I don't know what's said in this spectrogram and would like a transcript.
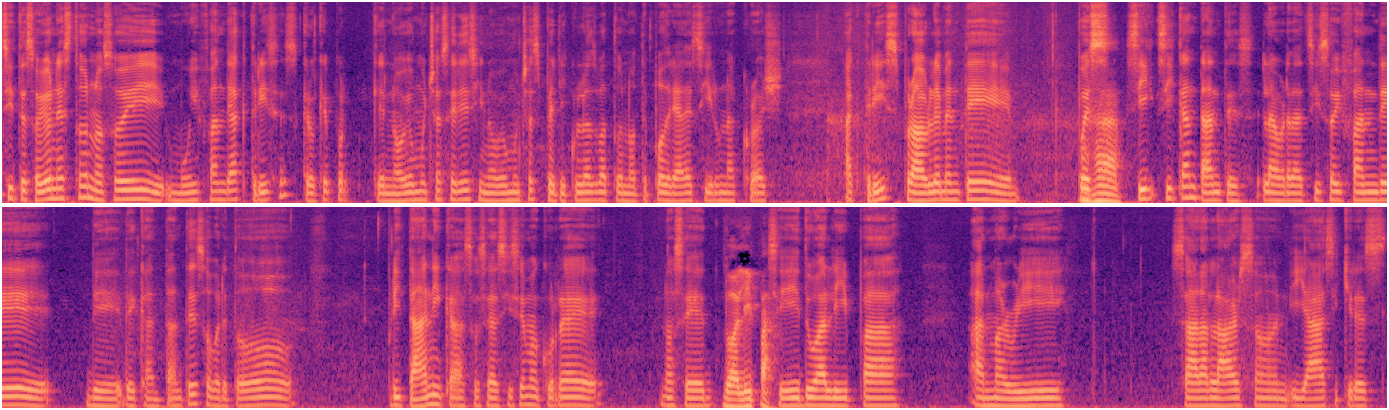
si te soy honesto, no soy muy fan de actrices. Creo que porque no veo muchas series y no veo muchas películas, vato, no te podría decir una crush actriz. Probablemente, pues Ajá. sí, sí cantantes. La verdad, sí soy fan de, de, de cantantes, sobre todo británicas. O sea, sí se me ocurre, no sé, Dualipa. sí, Dua Lipa, Anne-Marie, Sarah Larson y ya, si quieres,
